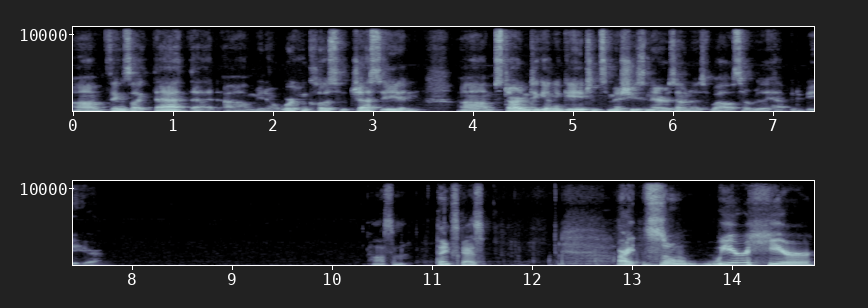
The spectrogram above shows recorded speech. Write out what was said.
um, things like that. That um, you know, working close with Jesse and um, starting to get engaged in some issues in Arizona as well. So really happy to be here. Awesome. Thanks, guys. All right. So we're here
